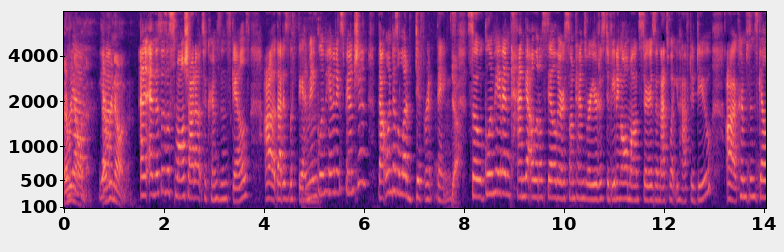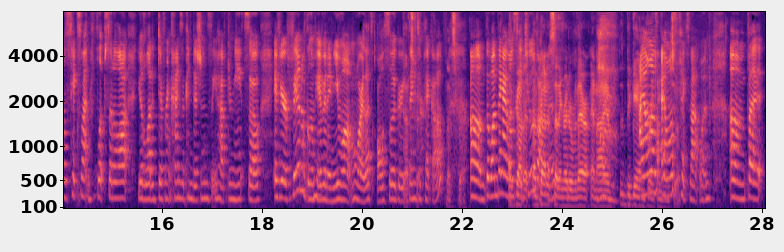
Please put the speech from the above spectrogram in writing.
Every now and then. yeah. Every now and then. And, and this is a small shout out to Crimson Scales. Uh, that is the fan made Gloomhaven expansion. That one does a lot of different things. Yeah. So Gloomhaven can get a little stale. There are some times where you're just defeating all monsters and that's what you have to do. Uh, Crimson Scales takes that and flips it a lot. You have a lot of different kinds of conditions that you have to meet. So if you're a fan of Gloomhaven and you want more, that's also a great That's thing fair. to pick up. That's fair. Um, the one thing I will I've got say it. too I've about got it this, setting right over there, and I have began I almost, I almost into it. picked that one. Um, but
